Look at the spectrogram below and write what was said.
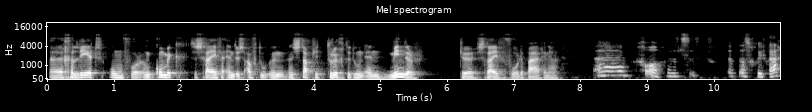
eh, geleerd om voor een comic te schrijven en dus af en toe een, een stapje terug te doen en minder te schrijven voor de pagina? Eh, goh, dat, is- dat, dat is een goede vraag.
